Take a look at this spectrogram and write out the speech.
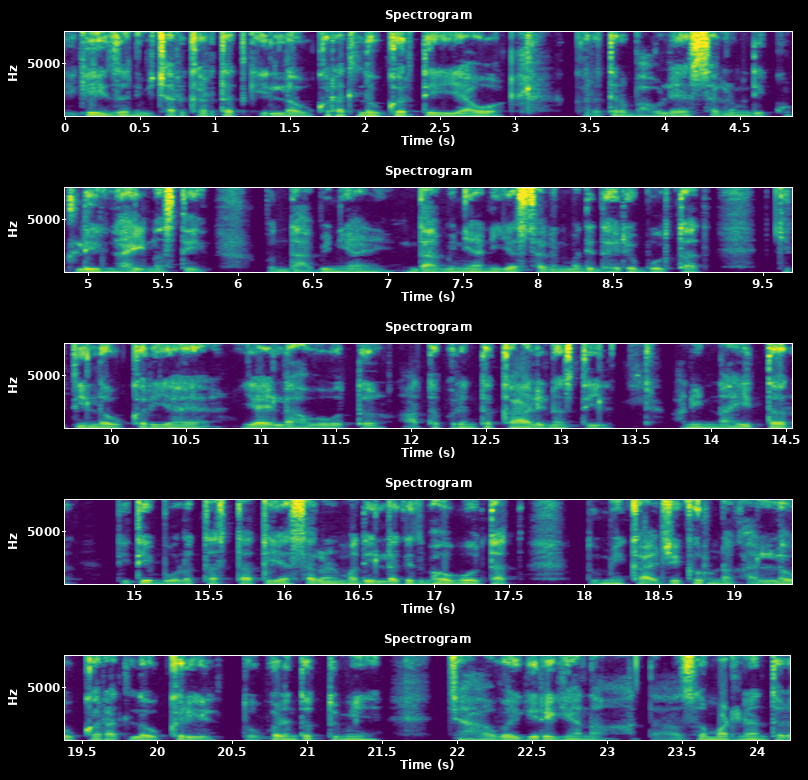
तिघेही जण विचार करतात की लवकरात लवकर ते यावं. खरं तर भाऊला या सगळ्यांमध्ये कुठलीही घाई नसते. पण दामिनी आणि दामिनी आणि या सगळ्यांमध्ये धैर्य बोलतात किती लवकर या यायला हवं होतं? आतापर्यंत का आले नसतील? आणि नाही तर तिथे बोलत असतात या सगळ्यांमध्ये लगेच भाऊ बोलतात तुम्ही काळजी करू नका लवकरात लवकर येईल तोपर्यंत तुम्ही चहा वगैरे घ्या ना. आता असं म्हटल्यानंतर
